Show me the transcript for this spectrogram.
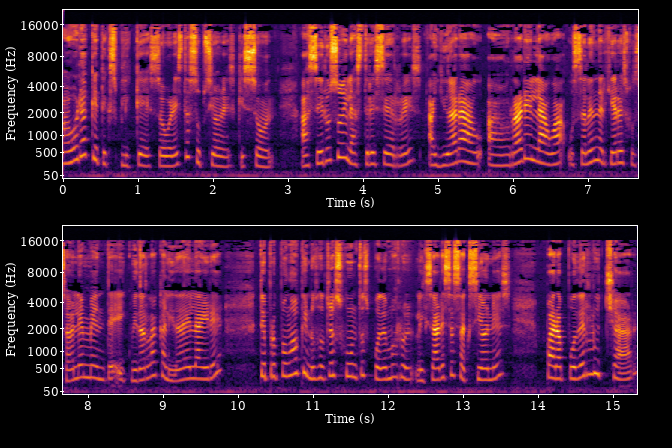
Ahora que te expliqué sobre estas opciones que son hacer uso de las tres R's, ayudar a, ahorrar el agua, usar la energía responsablemente y cuidar la calidad del aire, te propongo que nosotros juntos podemos realizar estas acciones para poder luchar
